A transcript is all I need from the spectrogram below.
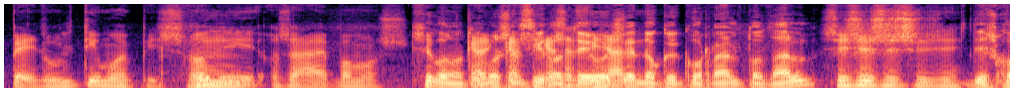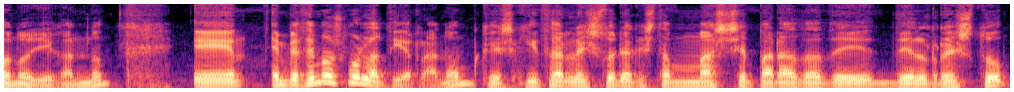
penúltimo episodio. Mm. O sea, vamos. Sí, cuando tenemos el tiroteo siendo que corral total. Sí, sí, sí, sí. sí. Es cuando llegan, ¿no? Eh, empecemos por la Tierra, ¿no? Que es quizás la historia que está más separada del resto.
